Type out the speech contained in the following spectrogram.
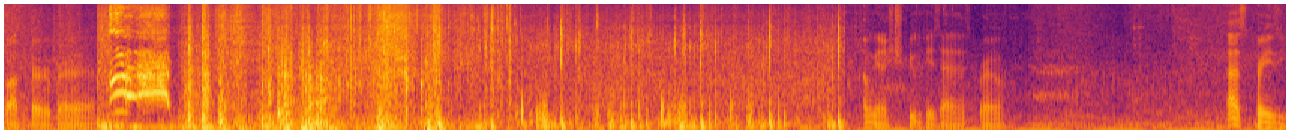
motherfucker, bruh. I'm gonna shoot his ass, bro. That's crazy.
